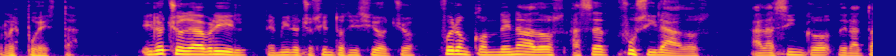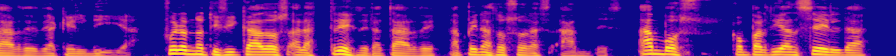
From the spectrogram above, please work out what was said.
respuesta. El 8 de abril de 1818 fueron condenados a ser fusilados a las cinco de la tarde de aquel día fueron notificados a las tres de la tarde, apenas dos horas antes. Ambos compartían celda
